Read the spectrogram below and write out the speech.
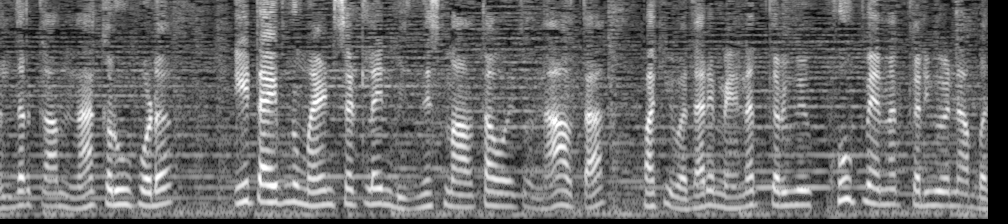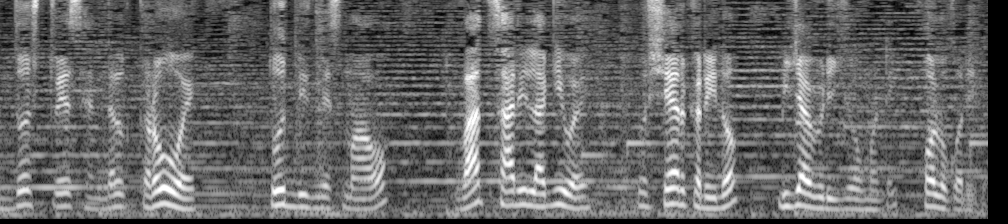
અંદર કામ ના કરવું પડે, એ ટાઈપનું માઇન્ડસેટ લઈને બિઝનેસમાં આવતા હોય તો ના આવતા. બાકી વધારે મહેનત કરવી હોય, ખૂબ મહેનત કરવી હોય અને આ બધો સ્ટ્રેસ હેન્ડલ કરવો હોય, તો જ બિઝનેસમાં આવો. વાત સારી લાગી હોય તો શેર કરી દો. બીજા વીડિયો માટે ફોલો કરી દો.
